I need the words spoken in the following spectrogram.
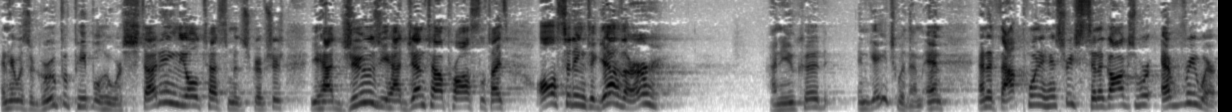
and here was a group of people who were studying the Old Testament scriptures. You had Jews, you had Gentile proselytes, all sitting together, and you could engage with them. And, and at that point in history, synagogues were everywhere.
